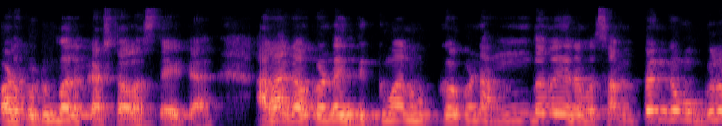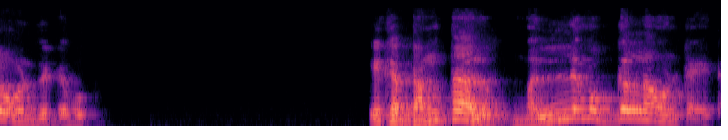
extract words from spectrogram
వాళ్ళ కుటుంబాలకు కష్టాలు వస్తాయట. అలా కాకుండా ఈ దిక్కుమాల ముక్కు కాకుండా అందమైన సంపెంగ ముగ్గులో ఉండదుట ముక్కు. ఇక దంతాలు మల్లె ముగ్గల్లా ఉంటాయట.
